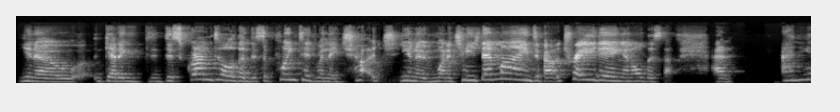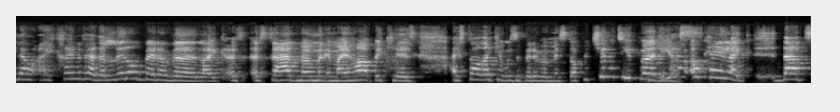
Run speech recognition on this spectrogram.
you know getting disgruntled and disappointed when they ch- you know want to change their minds about trading and all this stuff and and you know i kind of had a little bit of a like a, a, sad moment in my heart because i felt like it was a bit of a missed opportunity but yes. you know okay like that's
